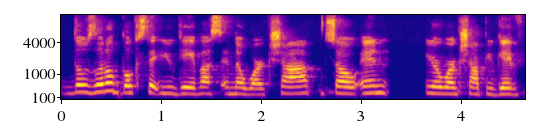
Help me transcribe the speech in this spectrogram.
those little books that you gave us in the workshop? So in your workshop you gave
